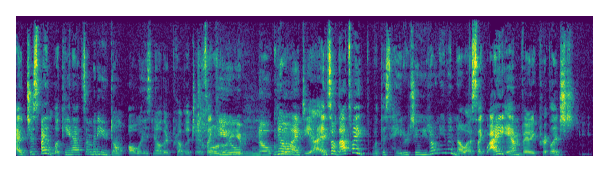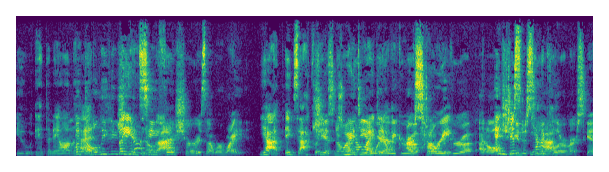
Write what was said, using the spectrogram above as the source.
uh, just by looking at somebody, you don't always know their privileges. Totally. Like you, you have no clue. no idea. And so that's why with this hater too, you don't even know us. Like I am very privileged. You hit the nail on the But head. the only thing but she can see that. for sure is that we're white. Yeah, exactly. She has no, No idea, where we grew Our up, how we grew up at all. And she just- can just see the color of our skin.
